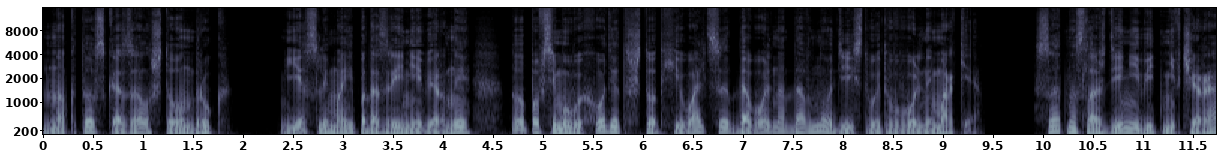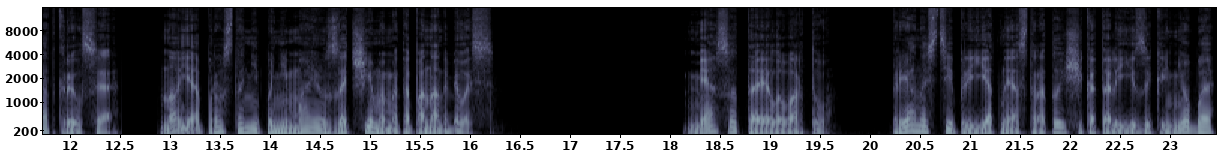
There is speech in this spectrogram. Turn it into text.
но кто сказал, что он друг? Если мои подозрения верны, то по всему выходит, что тхивальцы довольно давно действуют в вольной марке. Сад наслаждений ведь не вчера открылся, но я просто не понимаю, зачем им это понадобилось. Мясо таяло во рту. Пряности приятной остротой щекотали язык и небо,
